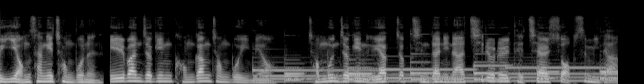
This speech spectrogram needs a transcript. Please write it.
이 영상의 정보는 일반적인 건강 정보이며 전문적인 의학적 진단이나 치료를 대체할 수 없습니다.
